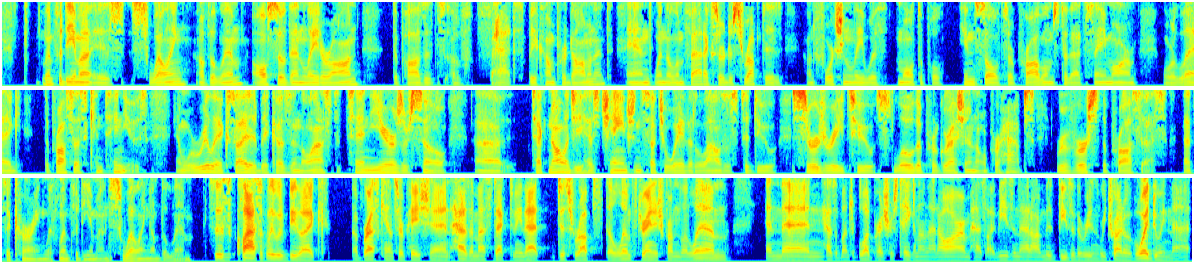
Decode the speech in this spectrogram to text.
Lymphedema is swelling of the limb. Also then later on, deposits of fat become predominant. And when the lymphatics are disrupted, unfortunately, with multiple insults or problems to that same arm or leg, the process continues. And we're really excited because in the last 10 years or so, uh, technology has changed in such a way that allows us to do surgery to slow the progression or perhaps reverse the process that's occurring with lymphedema and swelling of the limb. So, this classically would be like a breast cancer patient has a mastectomy that disrupts the lymph drainage from the limb and then has a bunch of blood pressures taken on that arm, has IVs in that arm. These are the reasons we try to avoid doing that.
